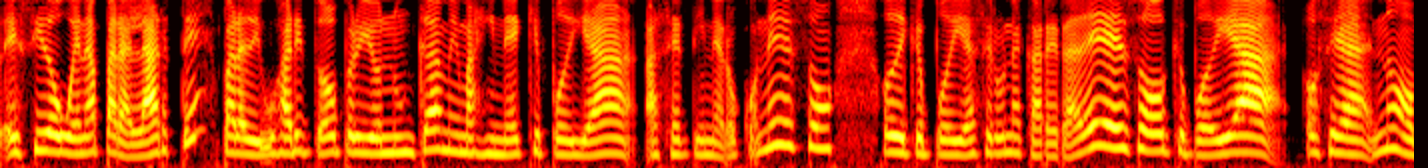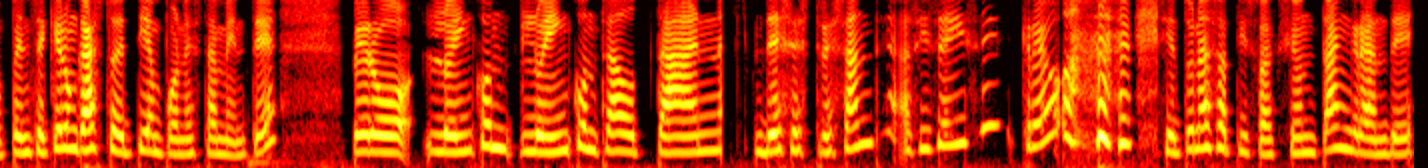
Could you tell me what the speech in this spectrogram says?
he sido buena para el arte, para dibujar y todo, pero yo nunca me imaginé que podía hacer dinero con eso, o de que podía hacer una carrera de eso, que podía, o sea, no, pensé que era un gasto de tiempo, honestamente, pero lo he, lo he encontrado tan desestresante, así se dice, creo. Siento una satisfacción tan grande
